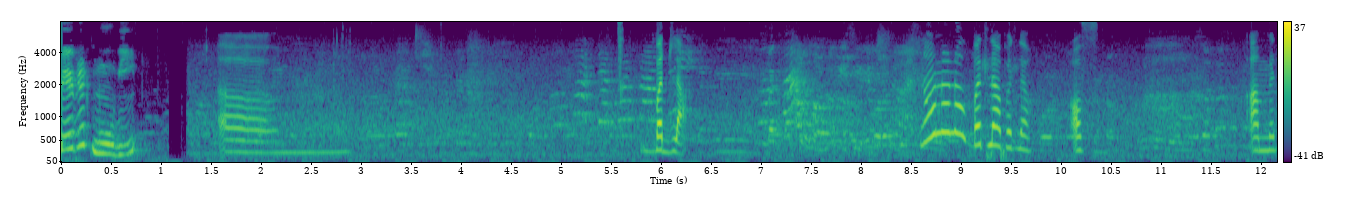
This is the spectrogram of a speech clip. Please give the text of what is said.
Favorite movie? Badla. No no no Badla Badla. ऑफ़ अमित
